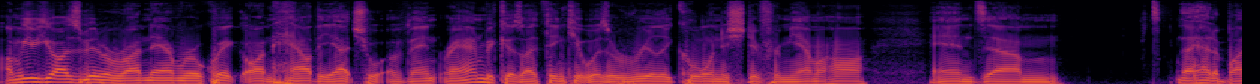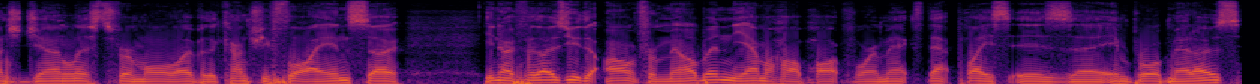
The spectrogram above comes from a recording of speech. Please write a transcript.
going to give you guys a bit of a rundown, real quick, on how the actual event ran because I think it was a really cool initiative from Yamaha. And um, they had a bunch of journalists from all over the country fly in. So you know, for those of you that aren't from Melbourne, Yamaha Park 4MX, that place is uh, in Broadmeadows.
